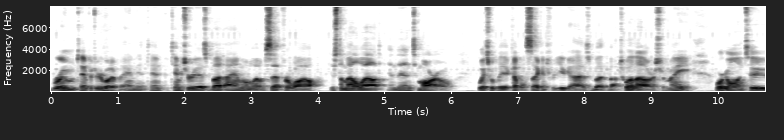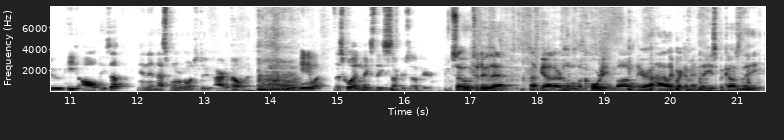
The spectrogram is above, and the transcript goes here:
room temperature, whatever the ambient temp temperature is, but I am going to let them set for a while just to mellow out. And then tomorrow, which will be a couple seconds for you guys, but about 12 hours for me, we're going to heat all these up, and then that's when we're going to do our development. Anyway, let's go ahead and mix these suckers up here. So to do that, I've got our little accordion bottle here. I highly recommend these because they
